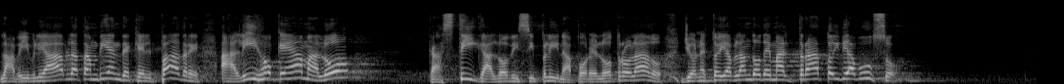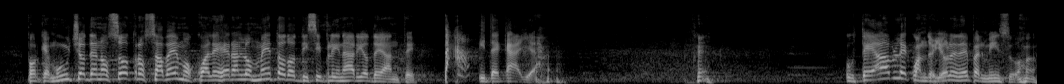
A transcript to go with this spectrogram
La Biblia habla también de que el padre al hijo que ama lo castiga, lo disciplina. Por el otro lado, yo no estoy hablando de maltrato y de abuso. Porque muchos de nosotros sabemos cuáles eran los métodos disciplinarios de antes. Y te calla. Usted hable cuando yo le dé permiso.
